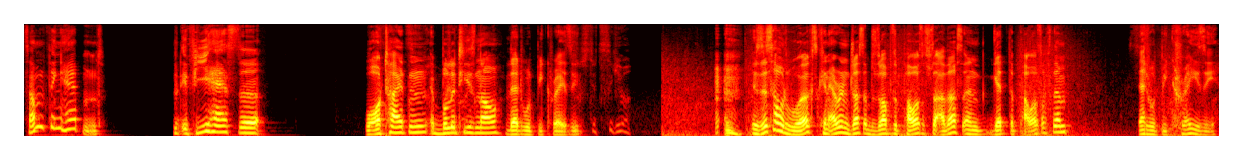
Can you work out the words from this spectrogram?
Something happened. Dude, if he has the War Titan abilities now, that would be crazy. Is this how it works? Can Eren just absorb the powers of the others and get the powers of them? That would be crazy.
